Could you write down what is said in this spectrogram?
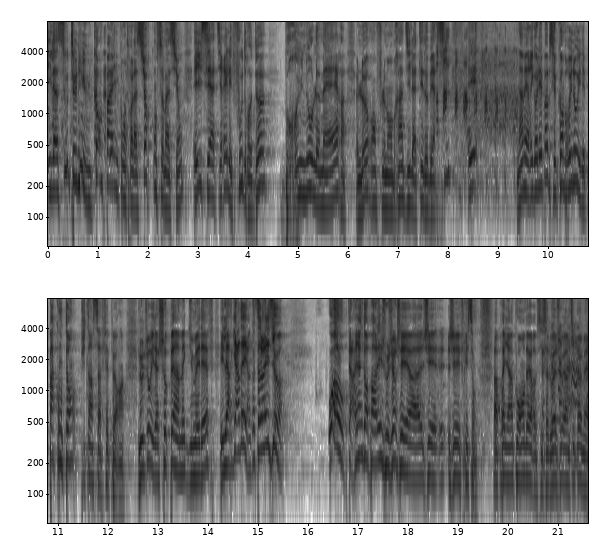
il a soutenu une campagne contre la surconsommation et il s'est attiré les foudres de Bruno Le Maire, le renflement brun dilaté de Bercy. Et non mais rigolez pas parce que quand Bruno il est pas content, putain ça fait peur. Hein. L'autre jour il a chopé un mec du Medef, il l'a regardé hein, comme ça dans les yeux. hein. Wow, putain, rien que d'en parler, je vous jure, j'ai euh, j'ai j'ai frisson. Après, il y a un courant d'air aussi, ça doit jouer un petit peu, mais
